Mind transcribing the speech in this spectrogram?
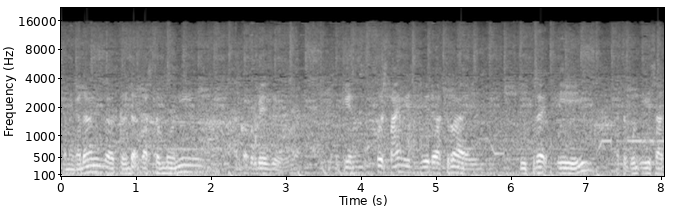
kadang-kadang uh, kehendak customer ni agak berbeza. Mungkin first time is dia dah try di track A ataupun A1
